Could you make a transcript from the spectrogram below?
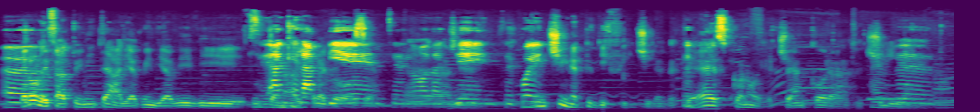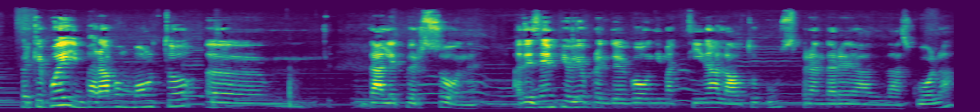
Però l'hai fatto in Italia, quindi avevi Sì, anche l'ambiente, no? Eh, la gente. Poi In Cina è più difficile perché escono e c'è ancora È Cina. vero, perché poi imparavo molto ehm, dalle persone. Ad esempio, io prendevo ogni mattina l'autobus per andare alla scuola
